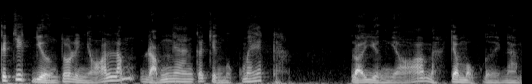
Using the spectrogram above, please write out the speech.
Cái chiếc giường tôi là nhỏ lắm, rộng ngang có chừng một mét à. Loại giường nhỏ mà, cho một người nằm.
